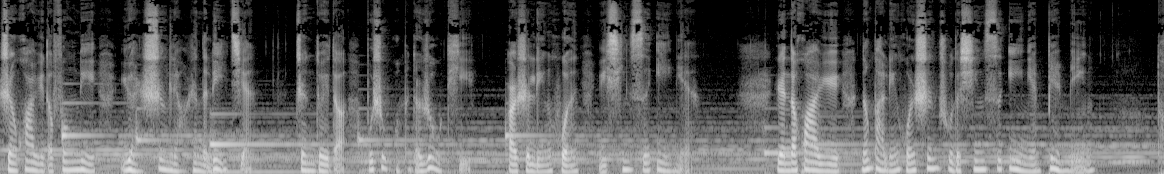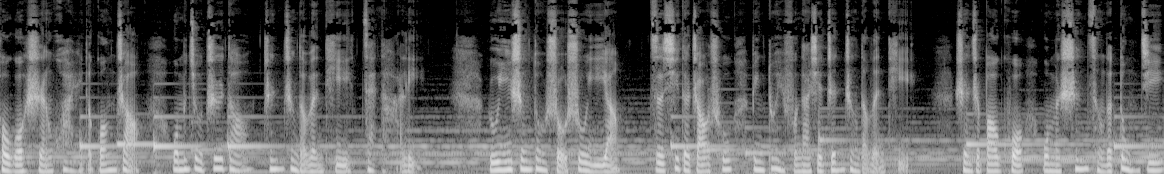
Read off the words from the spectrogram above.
神话语的锋利远胜两刃的利剑。针对的不是我们的肉体，而是灵魂与心思意念。人的话语能把灵魂深处的心思意念辨明。透过神话语的光照，我们就知道真正的问题在哪里。如医生动手术一样，仔细地找出并对付那些真正的问题，甚至包括我们深层的动机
